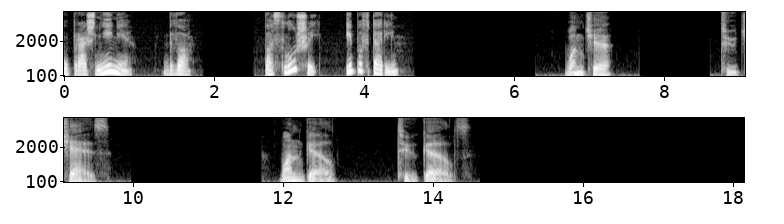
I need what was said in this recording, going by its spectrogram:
Упражнение 2. Послушай и повтори. One chair, two chairs. One girl, two girls.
